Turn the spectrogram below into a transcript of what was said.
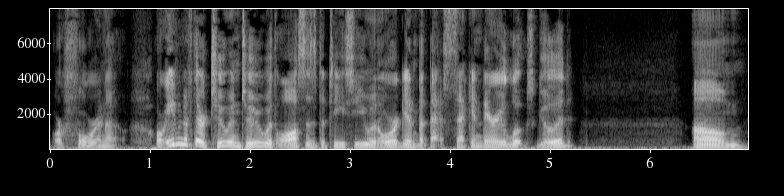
or 4 and 0, or even if they're 2 and 2 with losses to TCU and Oregon but that secondary looks good, um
